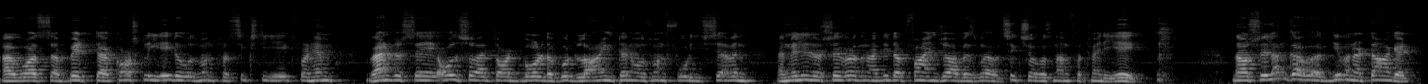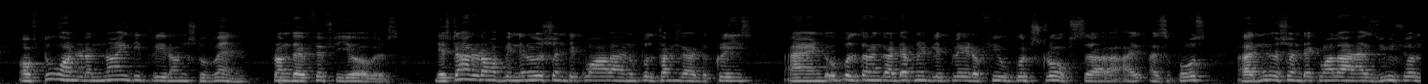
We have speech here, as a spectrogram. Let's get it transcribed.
uh, was a bit uh, costly, 8 overs, 1 for 68 for him. Vandersay also, I thought, bowled a good line, 10 overs, 147. And Milinda Siriwardana did a fine job as well, 6 overs, none for 28. Now, Sri Lanka were given a target of 293 runs to win from their 50 overs. They started off with Niroshan Dickwella and Upul Tharanga at the crease, and Upul Tharanga definitely played a few good strokes, uh, I, I, suppose. Uh, Niroshan Dickwella, as usual,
